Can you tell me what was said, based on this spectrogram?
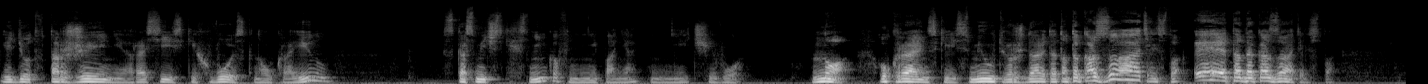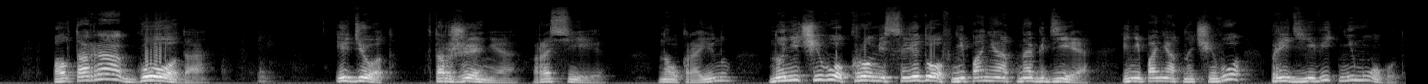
идет вторжение российских войск на Украину. С космических снимков не понять ничего. Но Украинские СМИ утверждают, это доказательство, это доказательство. Полтора года идет вторжение России на Украину, но ничего, кроме следов непонятно где и непонятно чего, предъявить не могут.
